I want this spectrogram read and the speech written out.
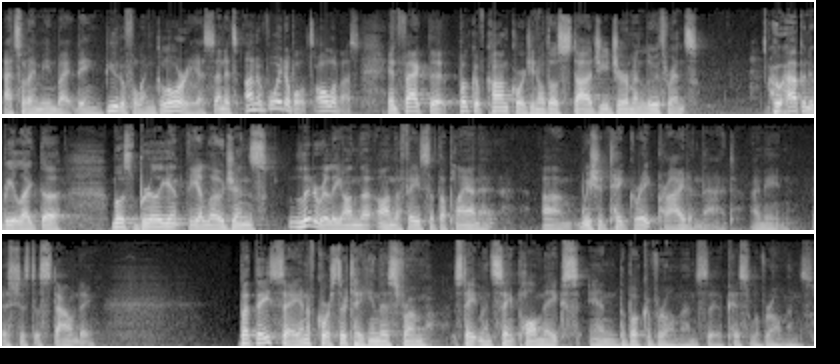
That's what I mean by it being beautiful and glorious, and it's unavoidable. It's all of us. In fact, the Book of Concord, you know, those stodgy German Lutherans, who happen to be like the most brilliant theologians literally on the, on the face of the planet, um, we should take great pride in that. I mean, it's just astounding. But they say, and of course they're taking this from statements St. Paul makes in the book of Romans, the Epistle of Romans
